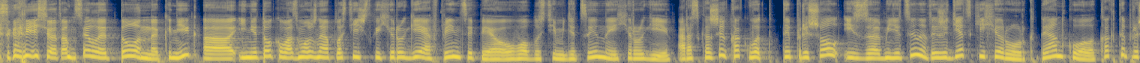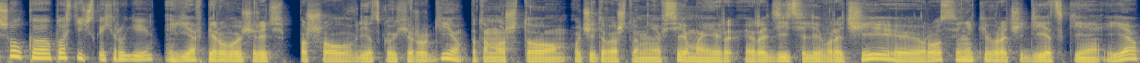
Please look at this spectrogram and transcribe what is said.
скорее всего, там целая тонна книг, э, и не только, возможно, о пластической хирургии, а в принципе в области медицины и хирургии. А расскажи, как вот ты пришел из медицины, ты же детский хирург, ты онколог, как ты пришел к пластической хирургии? Я в первую очередь пошел в детскую хирургию, потому что, учитывая, что у меня все мои родители врачи, родственники врачи детские, я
